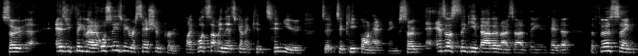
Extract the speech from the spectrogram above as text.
So uh, as you think about it, it also needs to be recession proof. Like what's something that's going to continue to, to keep on happening. So as I was thinking about it, I started thinking, okay, the, the first thing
